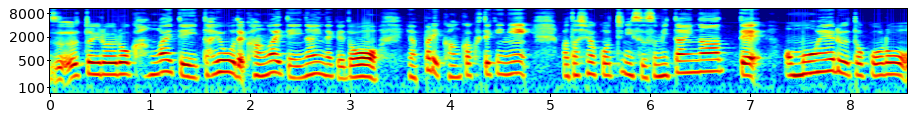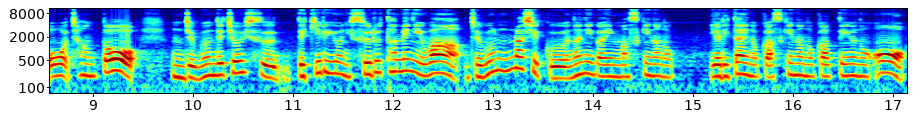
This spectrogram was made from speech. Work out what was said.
ずっといろいろ考えていたようで考えていないんだけどやっぱり感覚的に私はこっちに進みたいなって思えるところをちゃんと自分でチョイスできるようにするためには自分らしく何が今好きなのかやりたいのか好きなのかっていうのを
